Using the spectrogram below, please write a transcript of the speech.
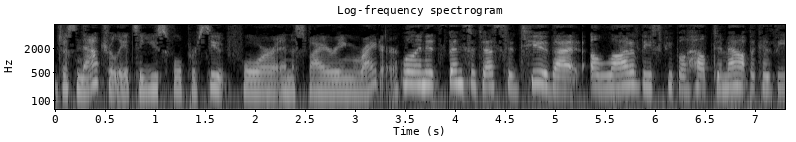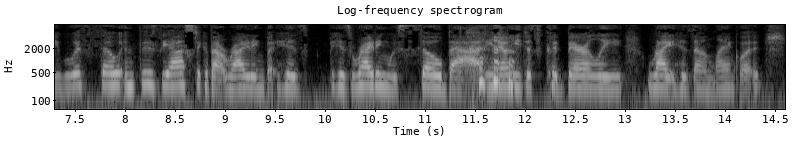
just naturally, it's a useful pursuit for an aspiring writer. Well, and it's been suggested too that a lot of these people helped him out because he was so enthusiastic about writing, but his his writing was so bad. You know, he just could barely write his own language.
